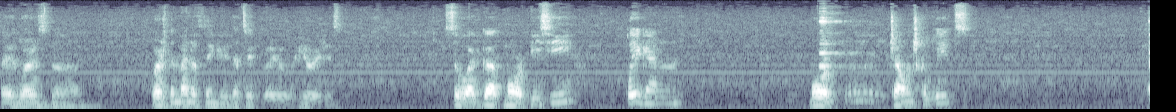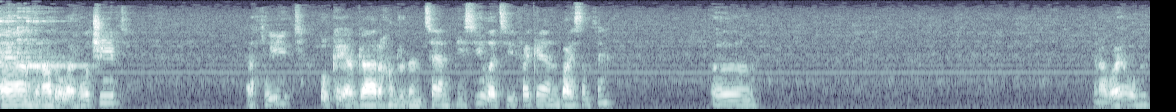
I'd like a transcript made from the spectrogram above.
Hey, where's the where's the menu thingy? That's it. Oh, here it is. So I've got more PC. Play again. More challenge completes and another level achieved. Athlete. Okay I've got 110 PC let's see if I can buy something. Uh, can I buy all this?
